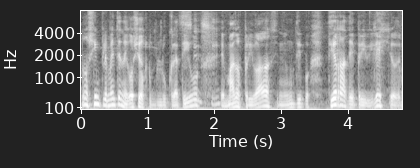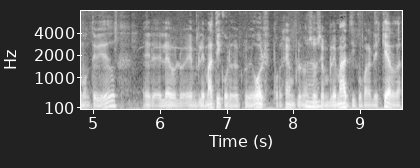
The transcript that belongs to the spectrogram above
No, simplemente negocios lucrativos en manos privadas, sin ningún tipo. Tierras de privilegio de Montevideo el, emblemático los del Club de Golf, por ejemplo, ¿no? eso es emblemático para la izquierda.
